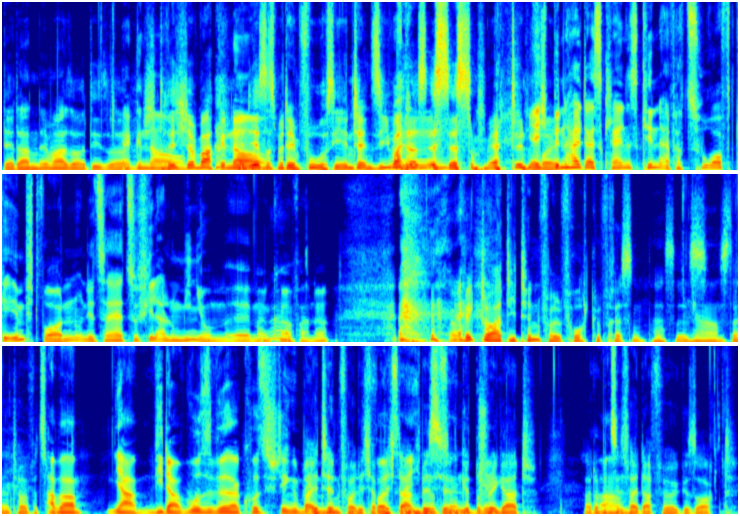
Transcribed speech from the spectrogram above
der dann immer so diese Ja, genau, Striche macht. Bei genau. dir ist es mit dem Fuß. Je intensiver das Mhm. ist, desto mehr Tinfoil. Ja, ich bin halt als kleines Kind einfach zu oft geimpft worden und jetzt hat er zu viel Aluminium äh, in meinem Ja. Körper, ne? Ja, Victor hat die Tinfoil-Frucht gefressen. Das ist, Ja. das ist deine Teufelsfrucht. Aber ja, wieder, wo sind wir da kurz stehen geblieben? bei Tinfoil. Ich habe dich da ein bisschen Ende bringen. getriggert oder Ähm, beziehungsweise dafür gesorgt,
